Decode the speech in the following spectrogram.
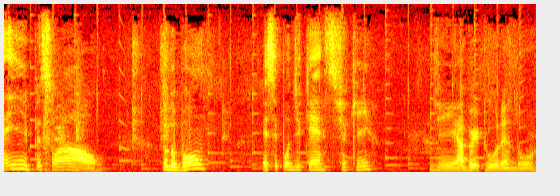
aí, pessoal? Tudo bom? Esse podcast aqui de abertura do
